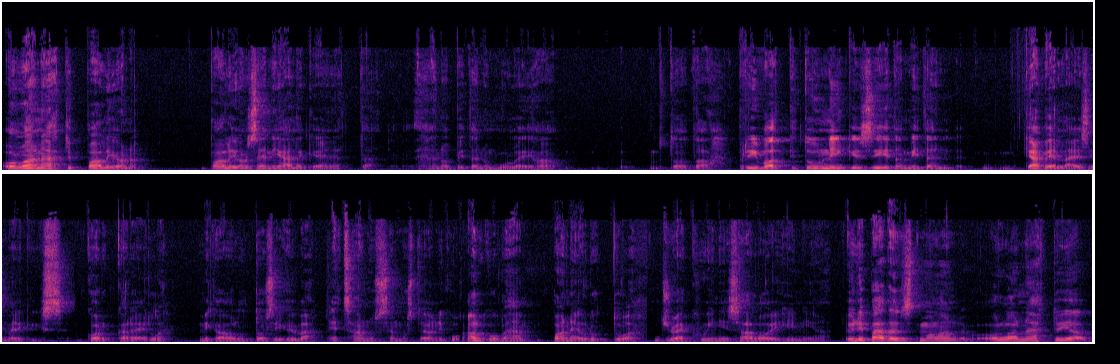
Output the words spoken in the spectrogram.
ollaan nähty paljon, paljon sen jälkeen, että hän on pitänyt mulle ihan tota, tunninkin siitä, miten kävellä esimerkiksi korkkareilla, mikä on ollut tosi hyvä. Et saanut semmoista jo niin alkuun vähän paneuduttua drag queenin saloihin. Ja ylipäätään me ollaan, ollaan nähty ja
